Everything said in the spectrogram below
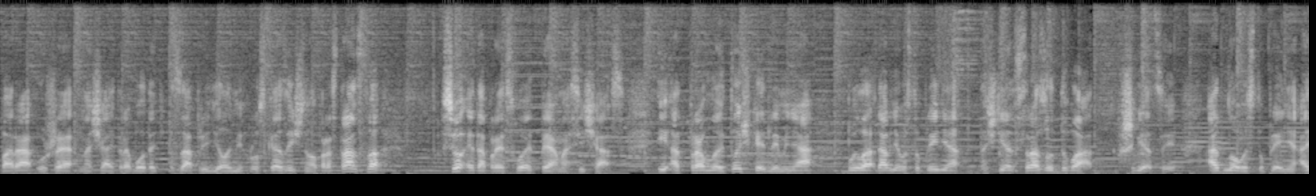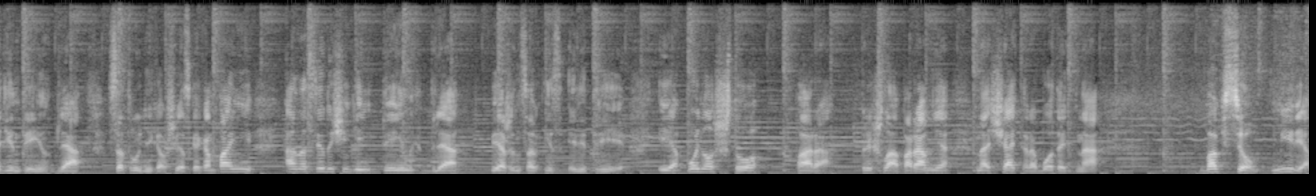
пора уже начать работать за пределами русскоязычного пространства. Все это происходит прямо сейчас. И отправной точкой для меня было давнее выступление, точнее сразу два в Швеции. Одно выступление, один тренинг для сотрудников шведской компании, а на следующий день тренинг для беженцев из Эритреи. И я понял, что пора. Пришла пора мне начать работать на во всем мире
